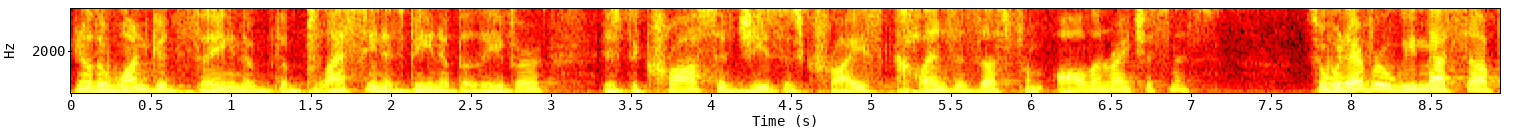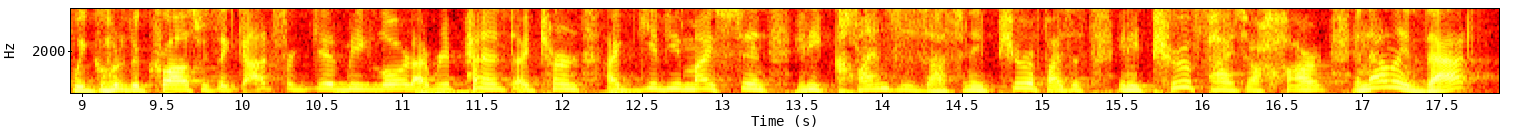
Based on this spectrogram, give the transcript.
You know, the one good thing, the, the blessing as being a believer is the cross of Jesus Christ cleanses us from all unrighteousness. So, whatever we mess up, we go to the cross, we say, God, forgive me, Lord, I repent, I turn, I give you my sin. And He cleanses us and He purifies us and He purifies our heart. And not only that,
